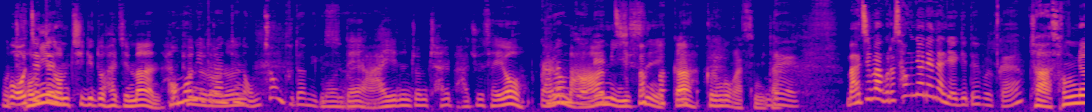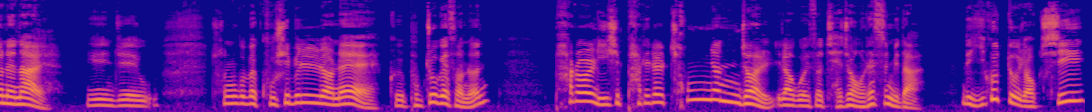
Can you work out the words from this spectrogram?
뭐 뭐 정이 넘치기도 하지만 어머니들한테는 엄청 부담이겠어요. 뭐 내 아이는 좀 잘 봐주세요라는 마음이 거겠죠. 있으니까 그런 것 같습니다. 네. 마지막으로 성년의 날 얘기도 해볼까요? 자, 성년의 날. 이 이제 1991년에 그 북쪽에서는 8월 28일을 청년절이라고 해서 제정을 했습니다. 근데 이것도 역시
